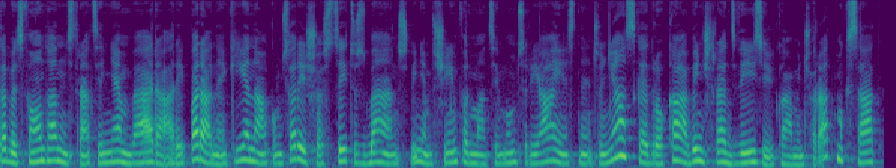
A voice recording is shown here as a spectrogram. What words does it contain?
Tāpēc fonda administrācija ņem vērā arī parādnieku ienākumus, arī šos citus bērnus. Viņam šī informācija mums ir jāiesniedz un jāskaidro, kā viņš redz vīziju, kā viņš var atmaksāt.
